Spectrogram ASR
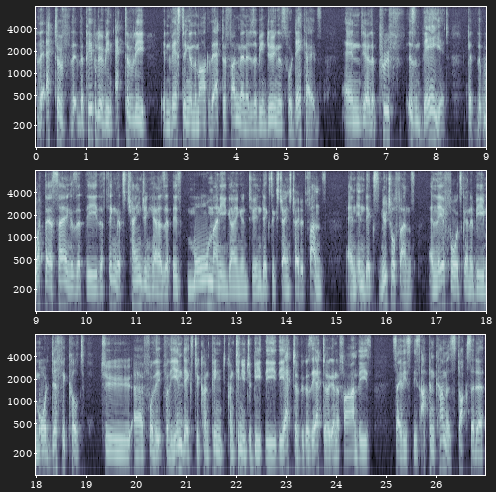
the active the, the people who have been actively investing in the market, the active fund managers have been doing this for decades, and you know the proof isn't there yet. But the, what they're saying is that the the thing that's changing here is that there's more money going into index exchange traded funds and index mutual funds, and therefore it's going to be more difficult to uh, for the for the index to continue to beat the the active because the active are going to find these say these these up and comers stocks that are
